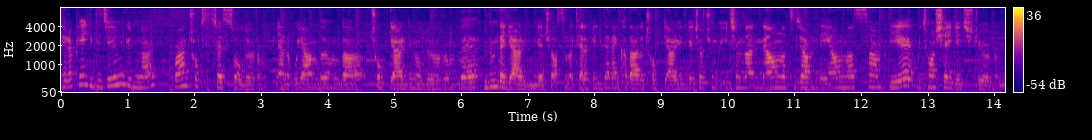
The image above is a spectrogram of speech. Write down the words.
Terapiye gideceğim günler ben çok stresli oluyorum. Yani uyandığımda çok gergin oluyorum ve günüm de gergin geçiyor aslında. Terapiye gidene kadar da çok gergin geçiyor. Çünkü içimden ne anlatacağım, neyi anlatsam diye bir ton şey geçiriyorum.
